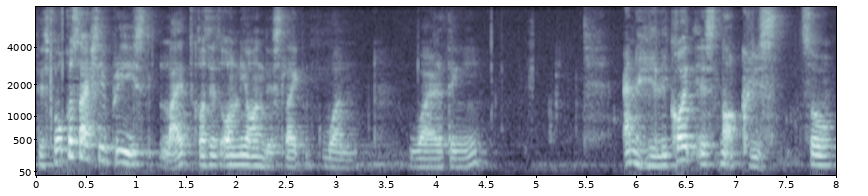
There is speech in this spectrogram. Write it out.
this focus actually pretty light because it's only on this like one wire thingy. And helicoid is not creased so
